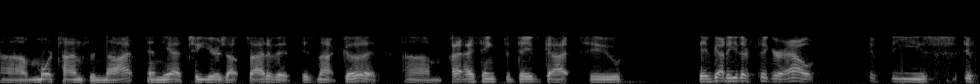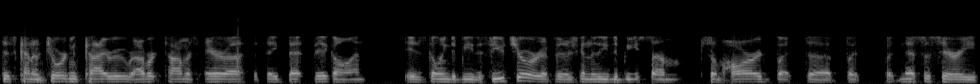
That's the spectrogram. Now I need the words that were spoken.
um, more times than not, and yeah, two years outside of it is not good. Um, I, I think that they've got to they've got to either figure out if these if this kind of Jordan Kyrou, Robert Thomas era that they bet big on is going to be the future, or if there's going to need to be some some hard but uh, but but necessary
